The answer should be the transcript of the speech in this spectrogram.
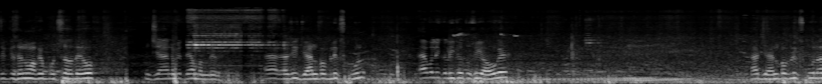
ਤੁਸੀਂ ਕਿਸੇ ਨੂੰ ਆ ਕੇ ਪੁੱਛ ਸਕਦੇ ਹੋ, ਜੈਨ ਵਿਦਿਆ ਮੰਦਿਰ। ਇਹ ਹੈਗਾ ਜੀ, ਜੈਨ ਪਬਲਿਕ ਸਕੂਲ ਇਹ ਵਾਲੀ ਗਲੀ ਚੋਂ ਤੁਸੀਂ ਆਓਗੇ। ਇਹ ਜੈਨ ਪਬਲਿਕ ਸਕੂਲ ਆ।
